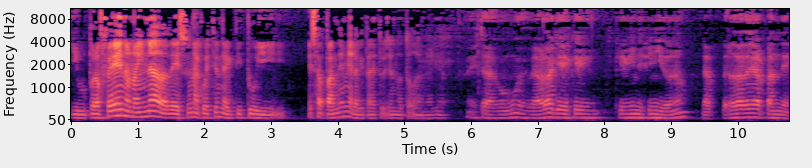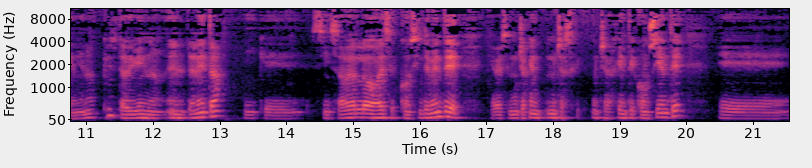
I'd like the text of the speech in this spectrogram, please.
ibuprofeno, no hay nada de eso. Es una cuestión de actitud y esa pandemia la que está destruyendo todo en realidad. Está, como muy- la verdad que, que, que bien definido, ¿no? La verdadera pandemia, ¿no? Que se está viviendo en el planeta y que sin saberlo a veces conscientemente, y a veces mucha gente, muchas, mucha gente consciente, eh,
